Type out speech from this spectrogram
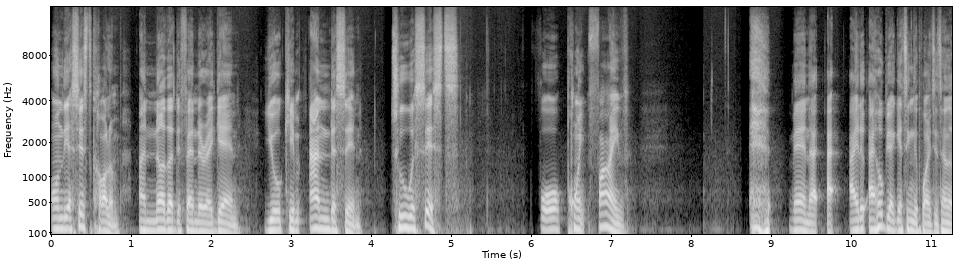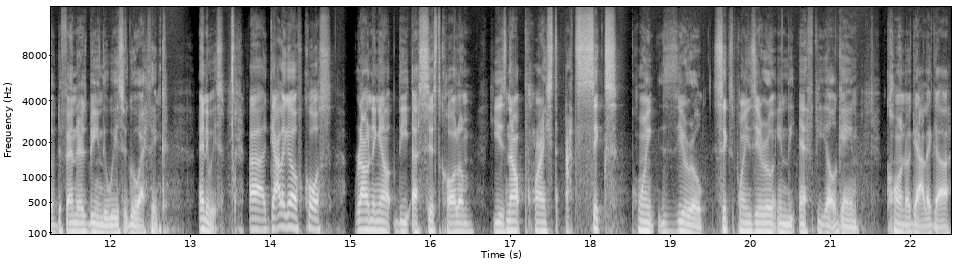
On the assist column, another defender again, Joachim Andersen, two assists, 4.5. Man, I, I, I hope you're getting the point in terms of defenders being the way to go, I think. Anyways, uh, Gallagher, of course, rounding out the assist column, he is now priced at 6.0. 6.0 in the FPL game. Conor Gallagher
